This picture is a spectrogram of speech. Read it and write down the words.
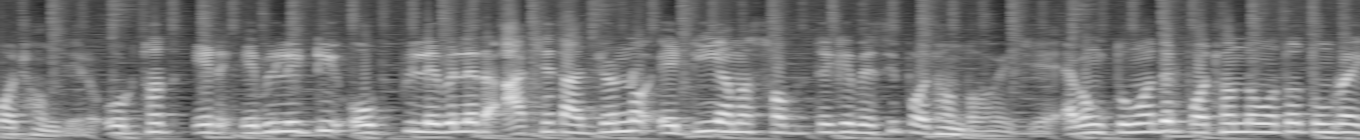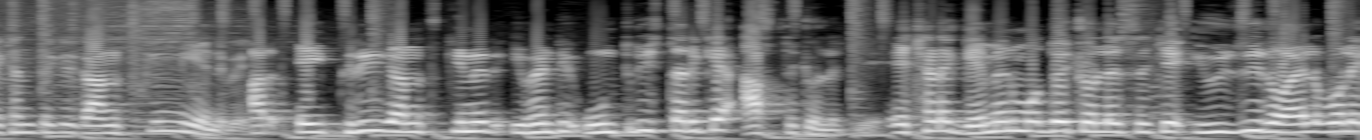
পছন্দের। অর্থাৎ এর এবিলিটি ওপি লেভেলের আছে, তার জন্য এটি আমার সব থেকে বেশি পছন্দ হয়েছে। এবং তোমাদের পছন্দ মতো তোমরা এখান থেকে গান স্কিন নিয়ে নেবে। আর এই ফ্রি গান স্কিনের ইভেন্টটি উনত্রিশ তারিখে আসতে চলেছে। এছাড়া গেমের মধ্যে চলে এসেছে ইউজি রয়্যাল বলে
